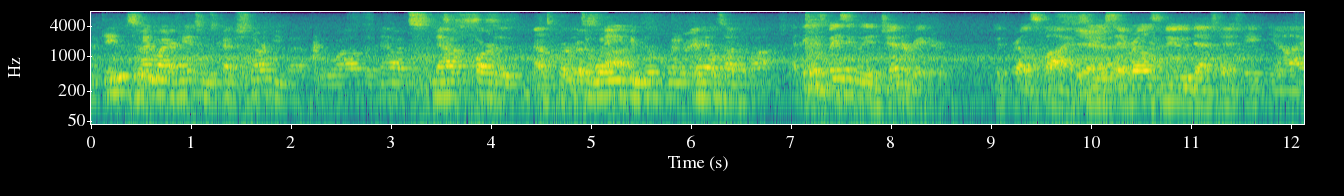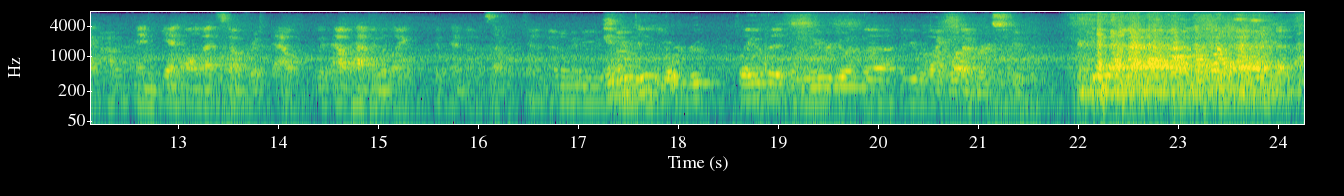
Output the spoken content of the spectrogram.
And David Heinemeier Hansson was kind of snarky about it for a while, but now it's, now it's part of, Now it's part of it's a Rails way you can build right? Rails out of the box. I think it's basically a generator with Rails 5. So you say Rails new dash dash API uh-huh. and get all that stuff ripped out without having to like depend on a separate And gen. it'll maybe use Andrew, didn't your group play with it when we were doing the, and you were like, whatever, it's stupid?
